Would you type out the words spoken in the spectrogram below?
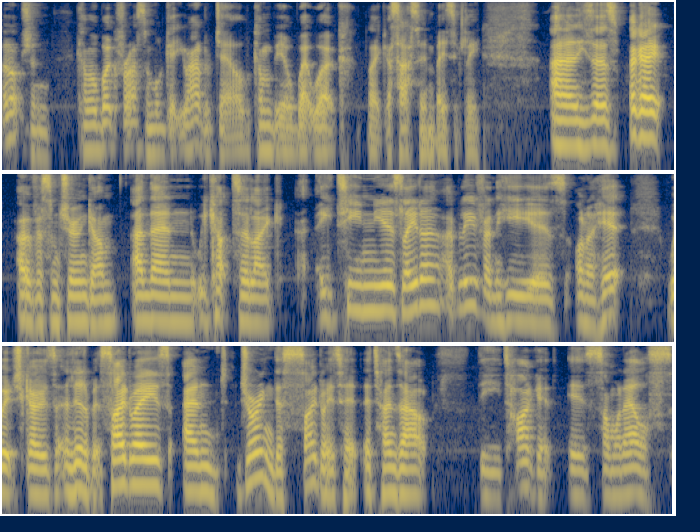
an option: come and work for us, and we'll get you out of jail. Come be a wet work like assassin, basically. And he says, "Okay." Over some chewing gum, and then we cut to like 18 years later, I believe, and he is on a hit, which goes a little bit sideways. And during this sideways hit, it turns out the target is someone else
